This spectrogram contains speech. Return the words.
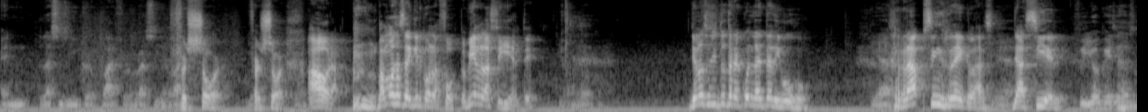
and lessons that you could apply for the rest of your life. For sure, for sure. Ahora, vamos a seguir con la foto. Viene la siguiente. Yo, no sé si tú te recuerdas de este dibujo. Yeah. Rap sin reglas, Yeah. Yaciel. Fui yo que hice eso.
